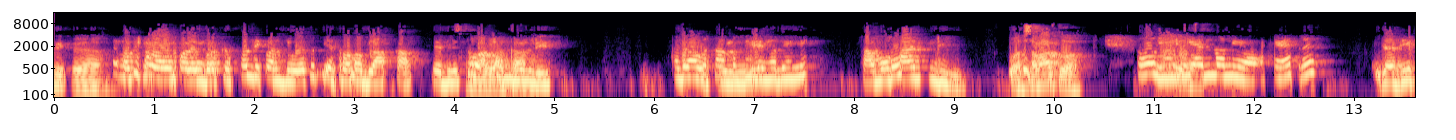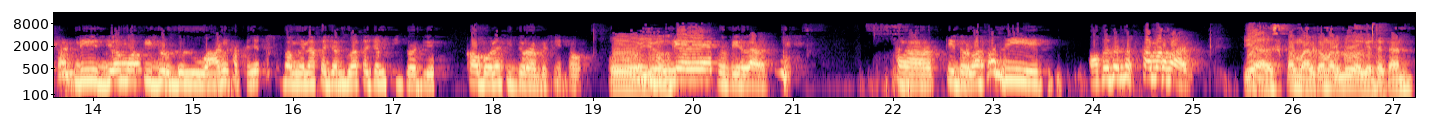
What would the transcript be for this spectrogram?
sih. Ya. Tapi kalau yang paling berkesan di kelas 2 itu di asrama belakang. Jadi itu Asrama aku belakang. tulis Aduh aku takut ini. sama Fandi. Wah, sama aku. Oh Iya. kalian non ya. Oke terus. Jadi Fandi dia mau tidur duluan, katanya terus bangun aku jam 2 atau jam 3 dia. Kau boleh tidur habis itu. Oh iya. Oke, aku bilang. Eh, tidurlah Fandi. Waktu itu kamar Fan. Iya, kamar kamar dua kita kan.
